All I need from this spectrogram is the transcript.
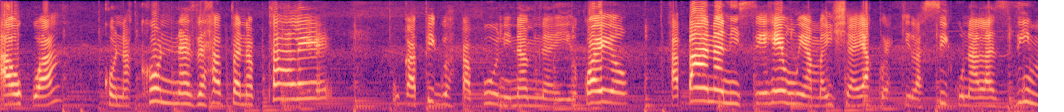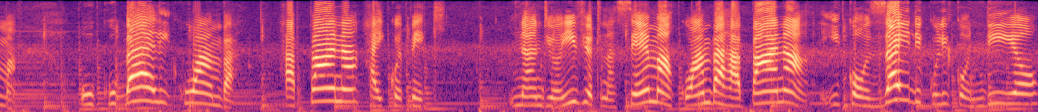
au kwa kona kona za hapa na pale, ukapigwa kapuni namna hiyo. Kwa hiyo hapana ni sehemu ya maisha yako ya kila siku, na lazima ukubali kwamba hapana haikwepeki, na ndio hivyo tunasema kwamba hapana iko zaidi kuliko ndio.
